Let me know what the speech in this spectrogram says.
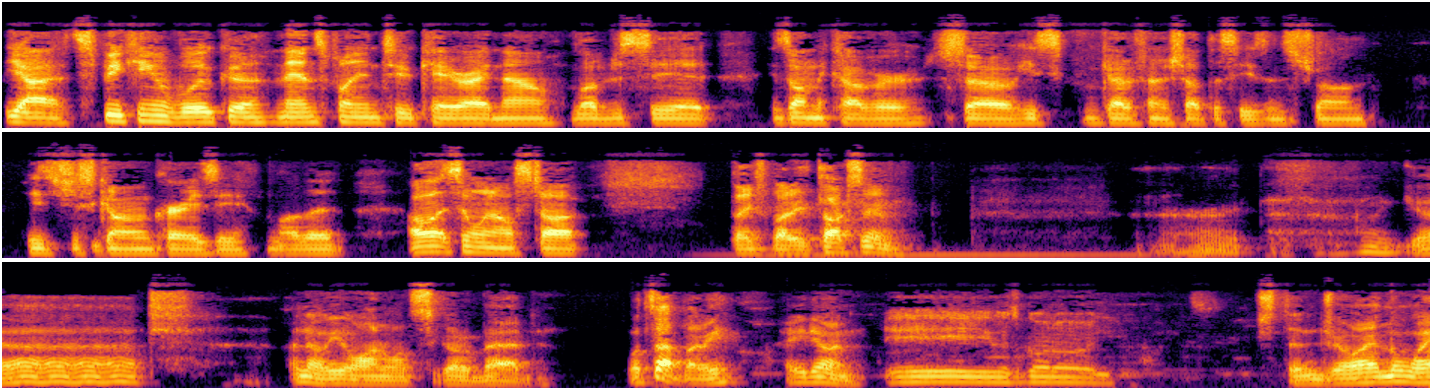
Yeah, speaking of Luka, man's playing 2K right now. Love to see it. He's on the cover, so he's got to finish out the season strong. He's just going crazy. Love it. I'll let someone else talk. Thanks, buddy. Talk soon. All right, we got. I know Elon wants to go to bed. What's up, buddy? How you doing? Hey, what's going on? Just enjoying the win.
